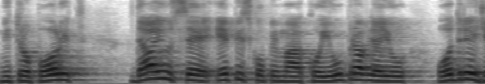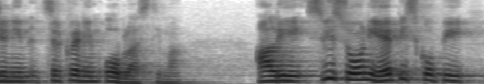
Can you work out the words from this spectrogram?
mitropolit, daju se episkopima koji upravljaju određenim crkvenim oblastima. Ali svi su oni episkopi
